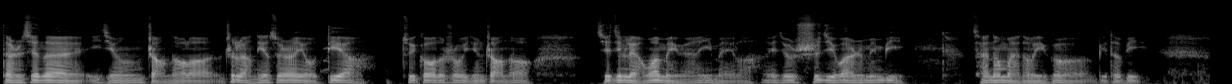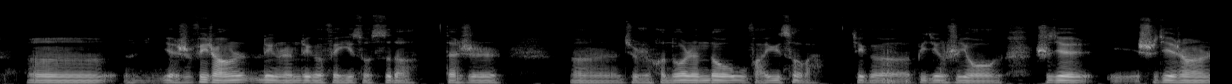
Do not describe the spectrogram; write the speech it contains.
但是现在已经涨到了，这两天虽然有跌啊，最高的时候已经涨到接近两万美元一枚了，也就是十几万人民币才能买到一个比特币，嗯，也是非常令人这个匪夷所思的。但是，嗯，就是很多人都无法预测吧，这个毕竟是有世界世界上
